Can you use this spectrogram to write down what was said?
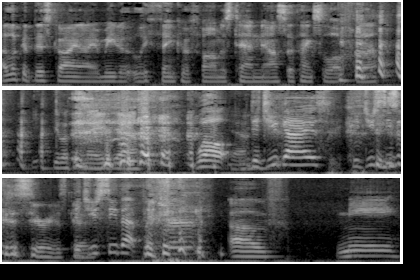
I look at this guy and I immediately think of Farmer's Tan now, so thanks a lot for that. you look at me, yeah. Well, Yeah. did you guys? Did you see He's the? got a serious Did you see that picture of me?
